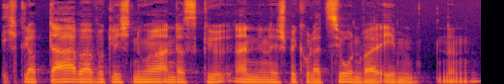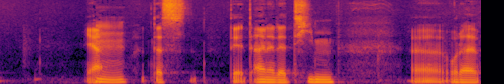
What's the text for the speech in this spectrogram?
ich glaube da aber wirklich nur an das an eine Spekulation, weil eben ein, ja, Mhm. das der, einer der Team äh, oder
